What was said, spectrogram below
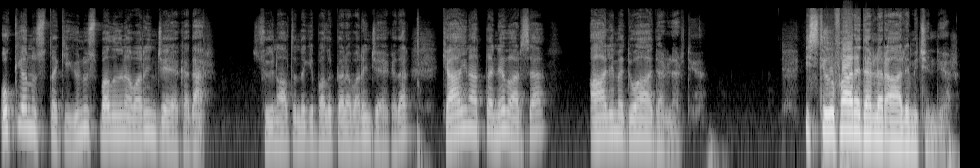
Okyanustaki Yunus balığına varıncaya kadar suyun altındaki balıklara varıncaya kadar kainatta ne varsa alime dua ederler diyor. İstiğfar ederler alim için diyor.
